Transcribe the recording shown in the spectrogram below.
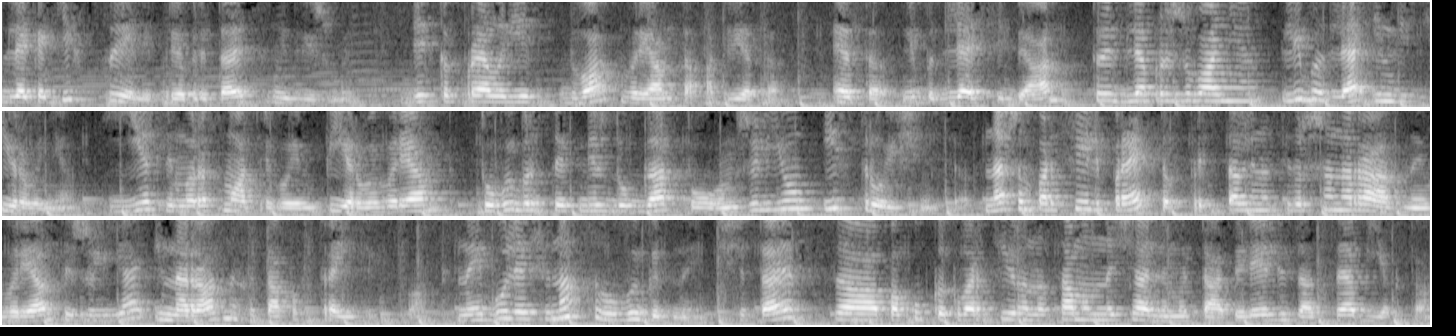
для каких целей приобретается недвижимость? Здесь, как правило, есть два варианта ответа. Это либо для себя, то есть для проживания, либо для инвестирования. Если мы рассматриваем первый вариант, то выбор стоит между готовым жильем и строящимся. В нашем портфеле проектов представлены совершенно разные варианты жилья и на разных этапах строительства. Наиболее финансово выгодной считается покупка квартиры на самом начальном этапе реализации объекта,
